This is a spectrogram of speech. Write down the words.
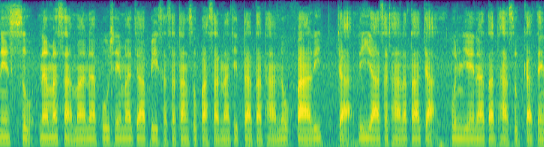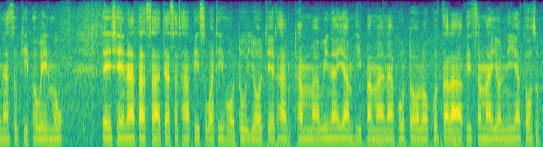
เนสุนามัสสามานาปูเชมาจาปีสัสตังสุปัสสนาจิตตาตถานุปาริจาริยาสทารตาจะ ปุญเยนะตัถาสุกะเตนะสุขิภเวนมุ เตเชนะตัสสะจัสทาปิสวัติโหตุโยเจธาธรรมวินายามหิปมานะภูโตโลกุตราพิสมายนิยโตสุโพ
